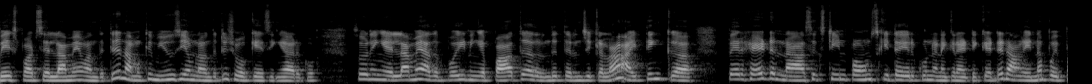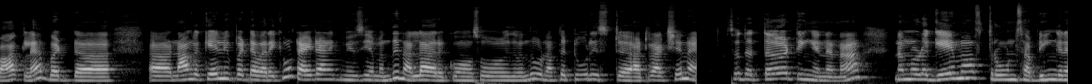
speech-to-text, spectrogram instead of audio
பேஸ் பார்ட்ஸ் எல்லாமே வந்துட்டு நமக்கு மியூசியமில் வந்துட்டு ஷோகேசிங்காக இருக்கும். ஸோ நீங்கள் எல்லாமே அதை போய் நீங்கள் பார்த்து அதை வந்து தெரிஞ்சுக்கலாம். ஐ திங்க் பெர் ஹெட் நான் சிக்ஸ்டீன் பவுண்ட்ஸ் கிட்ட இருக்கும்னு நினைக்கிறேன் டிக்கெட்டு நாங்கள் இன்னும் போய் பார்க்கல. பட் uh, uh, நாங்கள் கேள்விப்பட்ட வரைக்கும் டைட்டானிக் மியூசியம் வந்து நல்லா இருக்கும். ஸோ இது வந்து one of the tourist attraction so the third thing என்னென்னா நம்மளோட கேம் ஆஃப் த்ரோன்ஸ் அப்படிங்கிற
